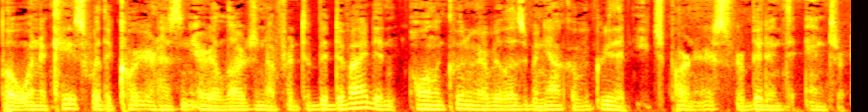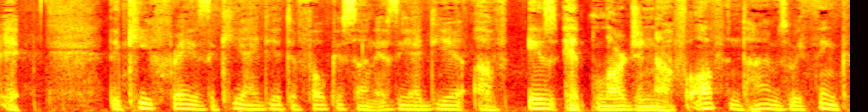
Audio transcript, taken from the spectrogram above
but when a case where the courtyard has an area large enough for it to be divided, all including Rabbi Elazar ben Yaakov agree that each partner is forbidden to enter it the key phrase, the key idea to focus on is the idea of is it large enough? Oftentimes we think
